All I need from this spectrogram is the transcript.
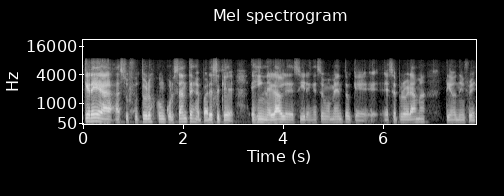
crea a sus futuros concursantes, me parece que es innegable decir en ese momento que ese programa tiene una,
